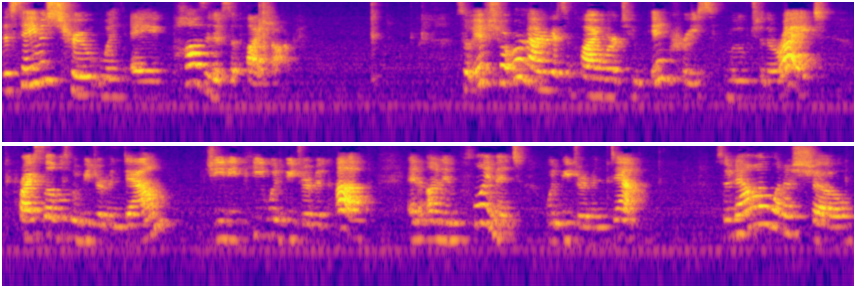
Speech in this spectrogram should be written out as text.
The same is true with a positive supply shock. So if short-run aggregate supply were to increase, move to the right, price levels would be driven down, GDP would be driven up, and unemployment would be driven down. So now I want to show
